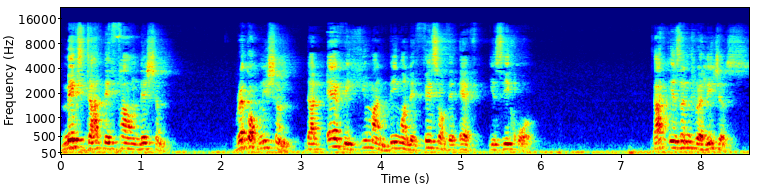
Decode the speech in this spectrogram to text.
makes that the foundation. Recognition that every human being on the face of the earth is equal. That isn't religious.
